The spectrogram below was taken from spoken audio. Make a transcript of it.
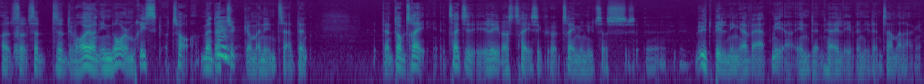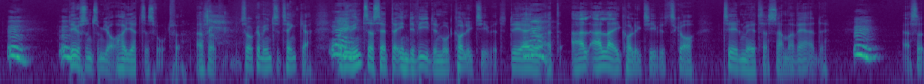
Och så, så, så, det var ju en enorm risk att ta. Men där mm. tycker man inte att den, den de tre, 30 elevers tre, tre minuters uh, utbildning är värt mer än den här eleven i den sammanhangen. Mm. Mm. Det är ju sånt som jag har jättesvårt för. Alltså, så kan vi inte tänka. Nej. Och det är ju inte att sätta individen mot kollektivet. Det är Nej. ju att all, alla i kollektivet ska tillmätas samma värde. Mm. Alltså,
